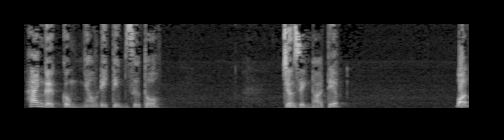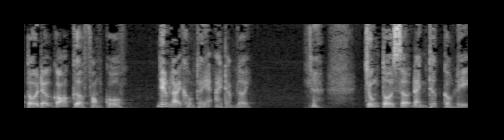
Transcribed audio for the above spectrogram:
Hai người cùng nhau đi tìm Dư Tô. Trương Dịch nói tiếp. Bọn tôi đã gõ cửa phòng cô, nhưng lại không thấy ai đáp lời. Chúng tôi sợ đánh thức cầu lị,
